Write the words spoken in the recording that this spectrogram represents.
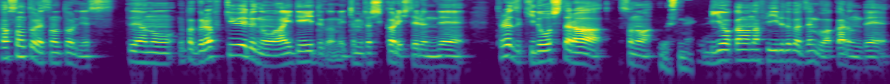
あ、その通りです、その通りです。で、あの、やっぱ GraphQL の IDE とかめちゃめちゃしっかりしてるんで、とりあえず起動したら、そのね。利用可能なフィールドが全部わかるんで、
